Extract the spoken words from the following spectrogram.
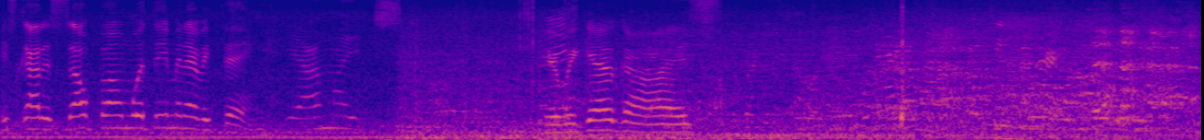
He's got his cell phone with him and everything. Yeah, I might. Here we go, guys.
